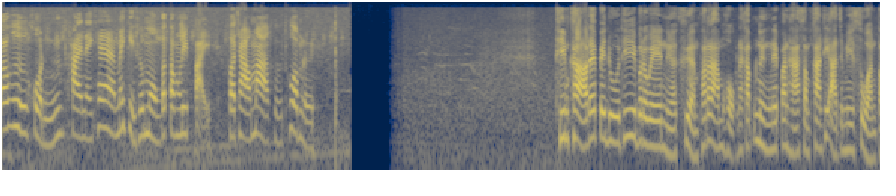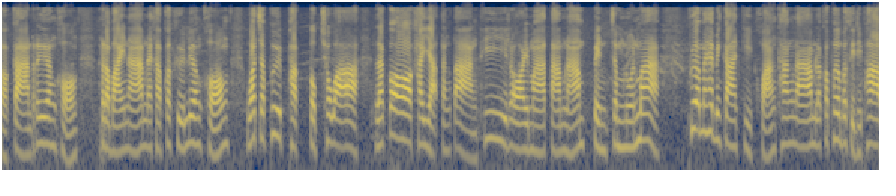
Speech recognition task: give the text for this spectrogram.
ก็คือขนภายในแค่ไม่กี่ชั่วโมงก็ต้องรีบไป พอเช้ามาคือท่วมเลย ทีมข่าวได้ไปดูที่บริเวณเหนือเขื่อนพระราม 6 นะครับหนึ่งในปัญหาสำคัญที่อาจจะมีส่วนต่อการเรื่องของระบายน้ำนะครับ ก็คือเรื่องของวัชพืชผักตบชวา แล้วก็ขยะต่างๆ ที่ลอยมาตามน้ำเป็นจำนวนมาก เพื่อไม่ให้เป็นการกีดขวางทางน้ำแล้วก็เพิ่มประสิทธิภาพ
